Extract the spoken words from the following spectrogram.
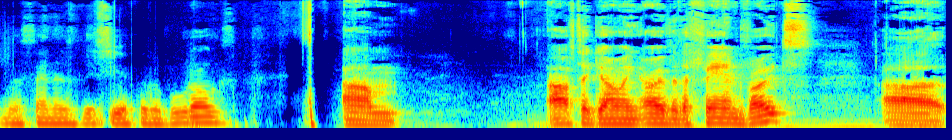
in the centers this year for the Bulldogs, um, after going over the fan votes, uh,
